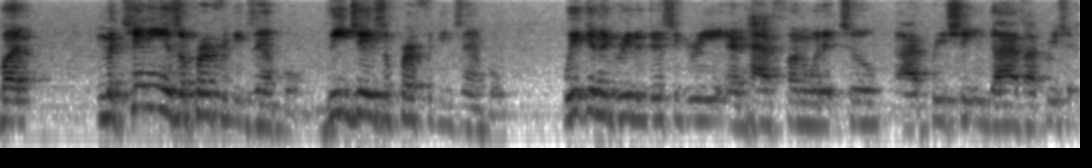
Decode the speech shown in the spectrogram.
But McKinney is a perfect example. BJ is a perfect example. We can agree to disagree and have fun with it too. I appreciate you guys. I appreciate,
